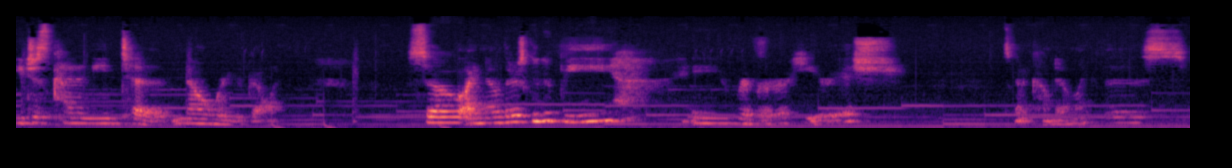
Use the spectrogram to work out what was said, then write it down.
you just kind of need to know where you're going. So I know there's gonna be a river here-ish. It's gonna come down like this.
